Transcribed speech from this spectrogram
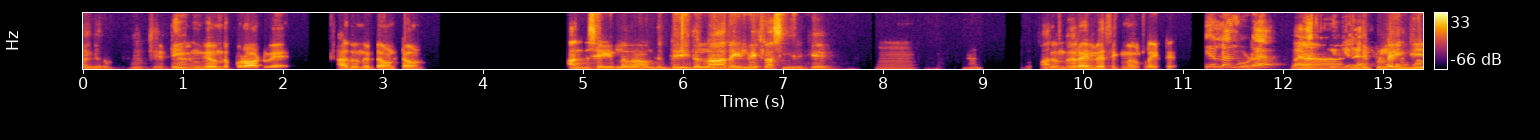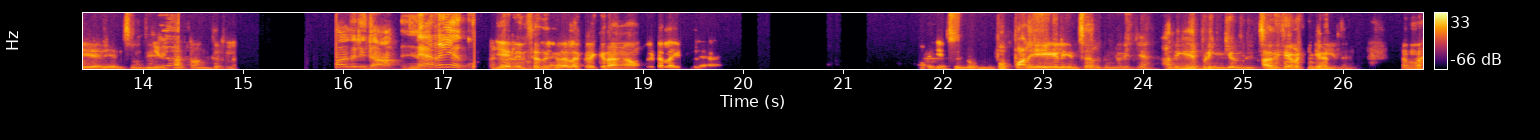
நகரம். சிட்டி இங்க வந்து பிராட்வே அது வந்து டவுன் டவுன் அந்த சைடுல தான் வந்துட்டு இதெல்லாம் ரயில்வே கிராசிங் இருக்கு. அது வந்து ரயில்வே சிக்னல் லைட் எல்லாம் கூட இதுக்குள்ள எங்க ஏலியன்ஸ் வந்து காட்டுறான்னு தெரியல. மாதிரி தான் நிறைய ஏலியன்ஸ் எதுக்கு விளக்கு வைக்கிறாங்க அவங்க கிட்ட லைட் இல்ல Yes, ரொம்ப பழைய ஏலியன்ஸா இருக்கும்னு நினைக்கிறேன். அதுங்க எப்படி இங்க வந்துச்சு அது எப்படிங்க தெரியல. நம்ம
